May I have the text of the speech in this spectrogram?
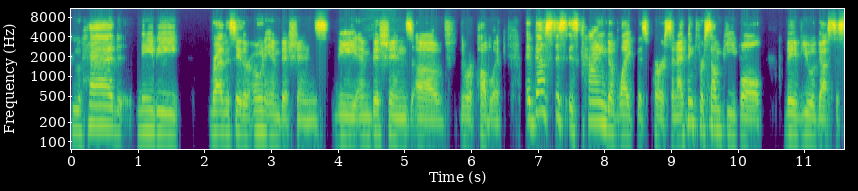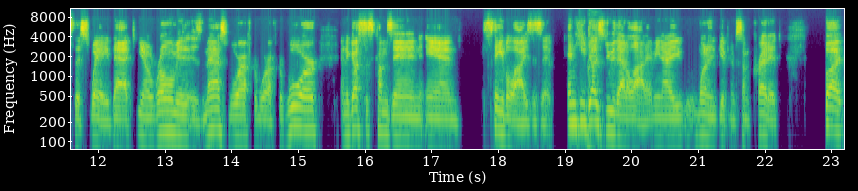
who had maybe rather than say their own ambitions, the ambitions of the Republic. Augustus is kind of like this person. I think for some people, they view Augustus this way that, you know, Rome is mass war after war after war, and Augustus comes in and stabilizes it. And he does do that a lot. I mean, I wanted to give him some credit, but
